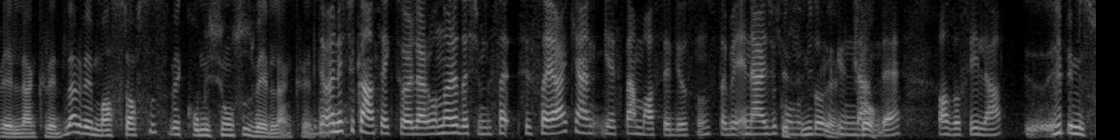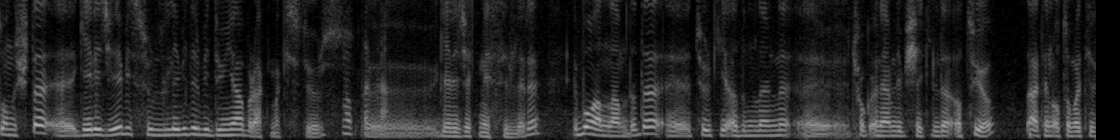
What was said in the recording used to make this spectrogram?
verilen krediler ve masrafsız ve komisyonsuz verilen Bir de krediler. öne çıkan sektörler, onlara da şimdi siz sayarken GES'ten bahsediyorsunuz. Tabii enerji konusu Kesinlikle, gündemde fazlasıyla. E, Hepimiz sonuçta e, geleceğe bir sürdürülebilir bir dünya bırakmak istiyoruz. Mutlaka. E, Gelecek nesillere. E, Bu anlamda da e, Türkiye adımlarını e, çok önemli bir şekilde atıyor. Zaten otomotiv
